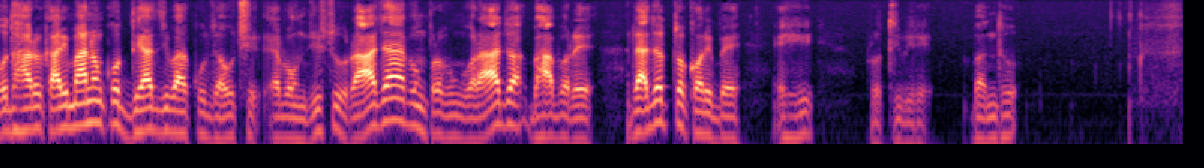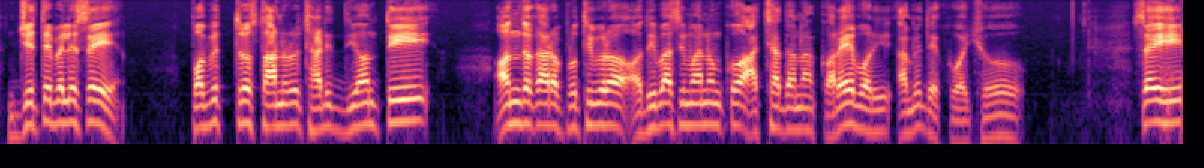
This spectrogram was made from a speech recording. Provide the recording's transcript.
ଉଦ୍ଧାରକାରୀମାନଙ୍କୁ ଦିଆଯିବାକୁ ଯାଉଛି ଏବଂ ଯୀଶୁ ରାଜା ଏବଂ ପ୍ରଭୁଙ୍କ ରାଜା ଭାବରେ ରାଜତ୍ୱ କରିବେ ଏହି ପୃଥିବୀରେ। ବନ୍ଧୁ ଯେତେବେଳେ ସେ ପବିତ୍ର ସ୍ଥାନରୁ ଛାଡ଼ି ଦିଅନ୍ତି ଅନ୍ଧକାର ପୃଥିବୀର ଅଧିବାସୀମାନଙ୍କୁ ଆଚ୍ଛାଦନ କରେ ବୋଲି ଆମେ ଦେଖୁଅଛୁ। ସେହି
